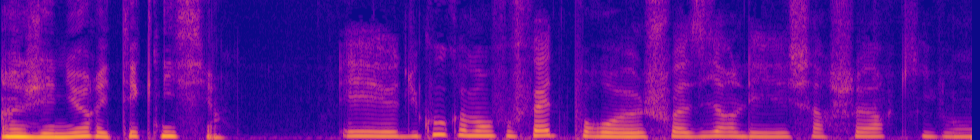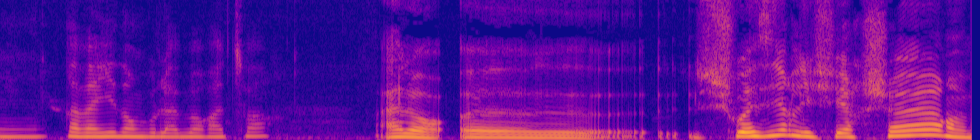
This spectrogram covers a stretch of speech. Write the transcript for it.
ingénieurs et techniciens. Et euh, du coup, comment vous faites pour euh, choisir les chercheurs qui vont travailler dans vos laboratoires? Alors, euh, choisir les chercheurs,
